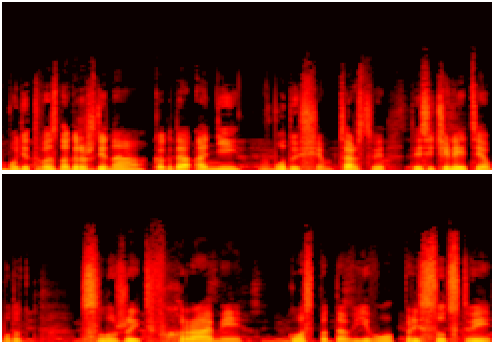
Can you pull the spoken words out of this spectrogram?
будет вознаграждена, когда они в будущем царстве тысячелетия будут служить в храме Господа, в Его присутствии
